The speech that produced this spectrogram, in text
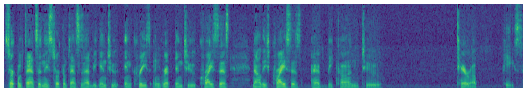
circumstances, and these circumstances have begun to increase and grip into crisis. Now these crises have begun to tear up peace.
